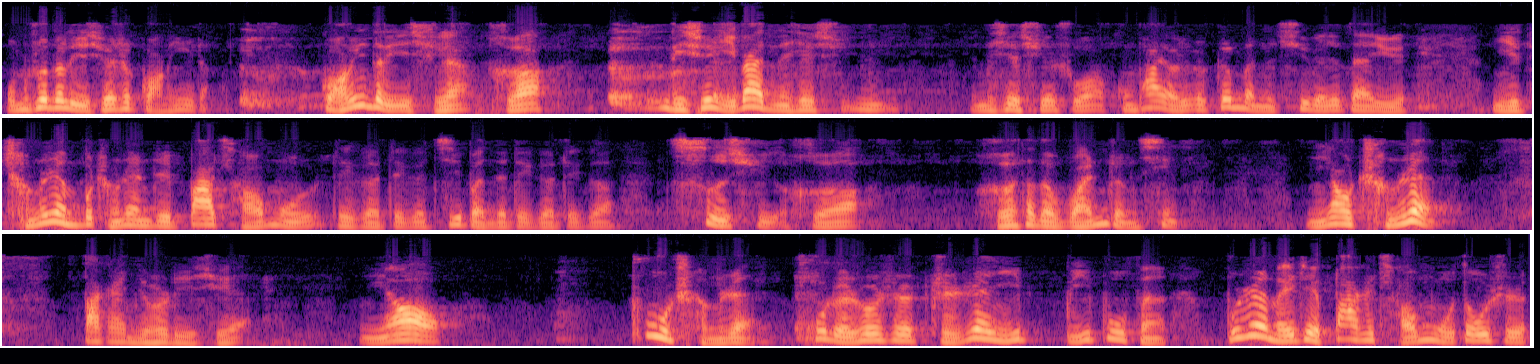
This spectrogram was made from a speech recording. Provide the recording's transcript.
我们说的理学是广义的。广义的理学和理学以外的那些学那些学说，恐怕有一个根本的区别，就在于你承认不承认这八条目这个这个基本的这个这个次序和和它的完整性。你要承认，大概你就是理学；你要不承认，或者说是只认一一部分，不认为这八个条目都是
